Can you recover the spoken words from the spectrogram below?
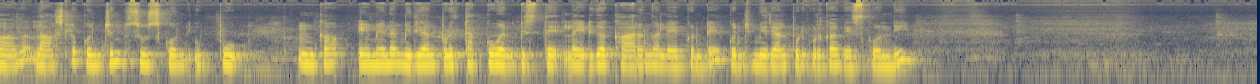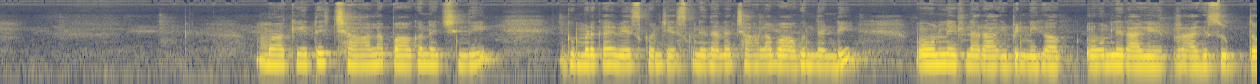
బాగా లాస్ట్లో కొంచెం చూసుకోండి ఉప్పు. ఇంకా ఏమైనా మిరియాల పొడి తక్కువ అనిపిస్తే లైట్గా కారంగా లేకుంటే కొంచెం మిరియాల పొడి కూడా వేసుకోండి. మాకైతే చాలా బాగా నచ్చింది. గుమ్మడికాయ వేసుకొని చేసుకునేదాన్ని చాలా బాగుందండి. ఓన్లీ ఇట్లా రాగి పిండిగా ఓన్లీ రాగి రాగి సూప్తో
